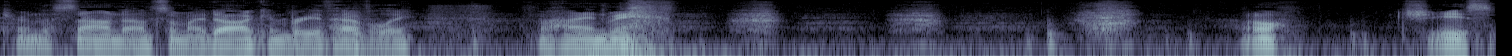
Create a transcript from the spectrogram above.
turn the sound down so my dog can breathe heavily behind me. oh, jeez.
